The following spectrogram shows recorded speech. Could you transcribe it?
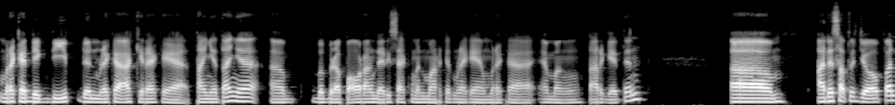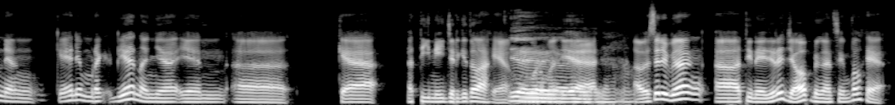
mereka dig deep dan mereka akhirnya kayak tanya-tanya uh, beberapa orang dari segmen market mereka yang mereka emang targetin, um, ada satu jawaban yang kayaknya dia mereka dia nanyain uh, kayak a teenager gitu lah kayak yeah, umur yeah, yeah, yeah, yeah. Habis itu dia bilang uh, teenagernya jawab dengan simpel kayak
